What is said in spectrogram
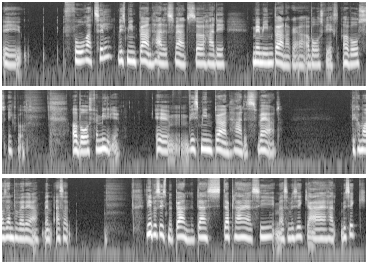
øh, fora til. Hvis mine børn har det svært, så har det med mine børn at gøre, og vores, virks- og vores, ikke vores, og vores familie øh, hvis mine børn har det svært. Det kommer også an på, hvad det er. Men altså, lige præcis med børnene, der, der plejer jeg at sige, altså hvis ikke, jeg har, hvis ikke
